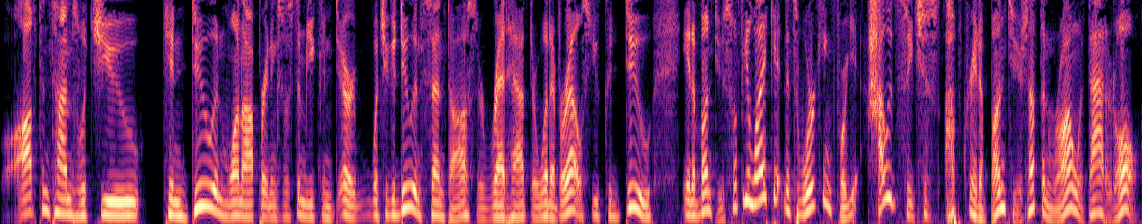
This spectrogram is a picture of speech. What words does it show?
oftentimes what you can do in one operating system, you can, or what you could do in CentOS or Red Hat or whatever else, you could do in Ubuntu. So if you like it and it's working for you, I would say just upgrade Ubuntu. There's nothing wrong with that at all.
